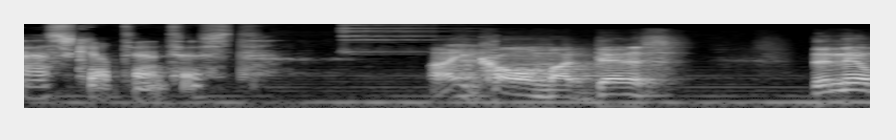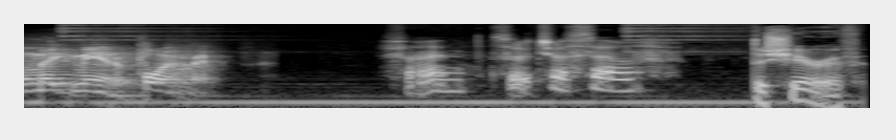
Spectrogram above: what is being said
Ask your dentist. I ain't calling my dentist. Then they'll make me an appointment. Fine, suit yourself. The sheriff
